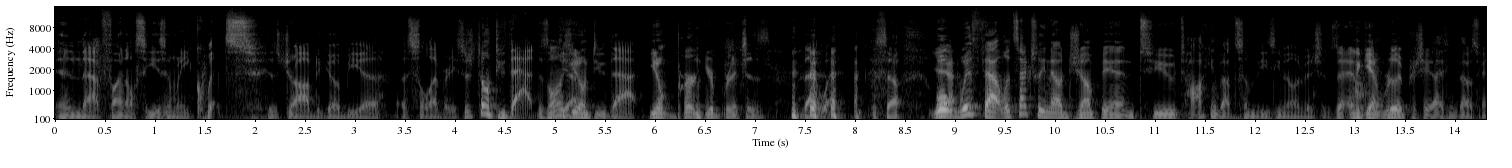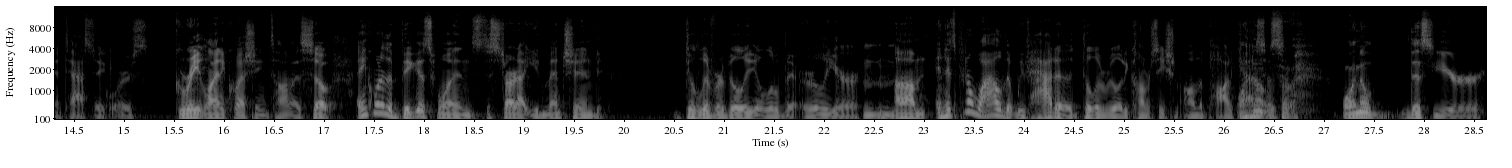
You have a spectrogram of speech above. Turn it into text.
in that final season when he quits his job to go be a, a celebrity. So just don't do that. As long as Yeah. you don't do that, you don't burn your bridges that way. so, well, Yeah. with that, let's actually now jump into talking about some of these email inventions. And again, really appreciate it. I think that was fantastic. Of course. Great line of questioning, Thomas. So I think one of the biggest ones to start out, you'd mentioned deliverability a little bit earlier. Mm-hmm. Um, and it's been a while that we've had a deliverability conversation on the podcast. Well, I know, So- so, well, I know this year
